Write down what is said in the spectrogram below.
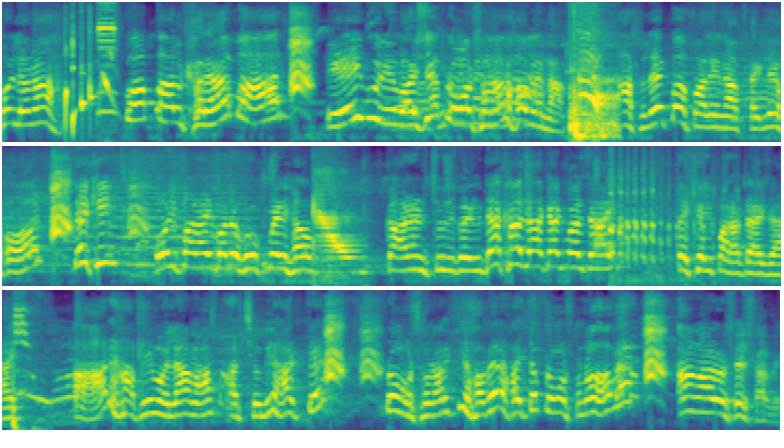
হইল না। কপাল খারাপ আর এই বুড়ি বয়সে প্রমোশন আর হবে না। আসলে কপালে না থাকলে হয়। দেখি, ওই পাড়ায় বলে হুক মেরে সব কারেন্ট চুরি করে দেখা যাক একবার যাই। দেখি এই পাড়াটায় যাই। আর হাফি মহিলা আমার পারছুনি হাঁটতে প্রমোশন আর কি হবে? হয়তো প্রমোশনও হবে, আমারও শেষ হবে।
